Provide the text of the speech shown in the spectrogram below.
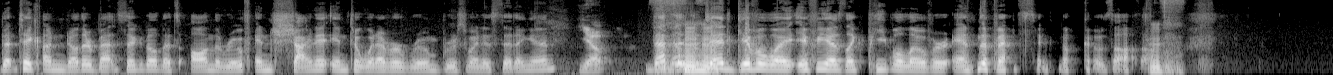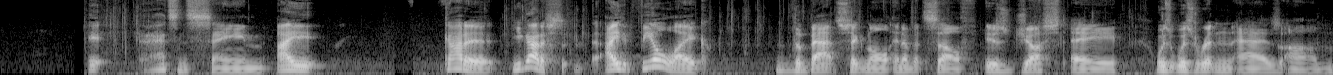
that take another bat signal that's on the roof and shine it into whatever room Bruce Wayne is sitting in. Yep. That's a dead giveaway if he has like people over and the bat signal goes off. it that's insane. I gotta you gotta. I feel like the bat signal in of itself is just a was was written as um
